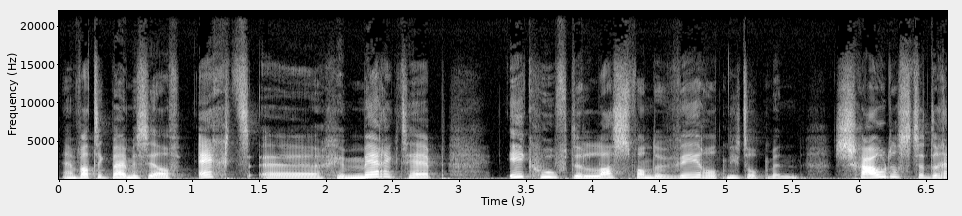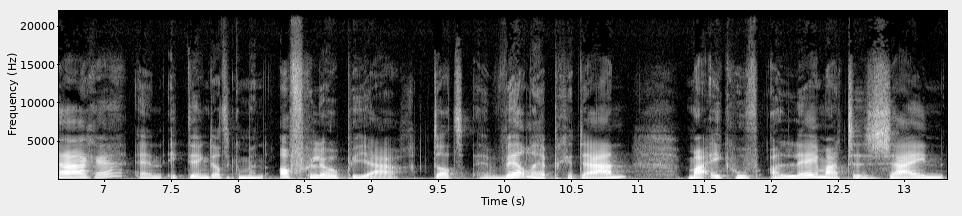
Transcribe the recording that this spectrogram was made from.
En wat ik bij mezelf echt gemerkt heb, ik hoef de last van de wereld niet op mijn schouders te dragen. En ik denk dat ik mijn afgelopen jaar dat wel heb gedaan. Maar ik hoef alleen maar te zijn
